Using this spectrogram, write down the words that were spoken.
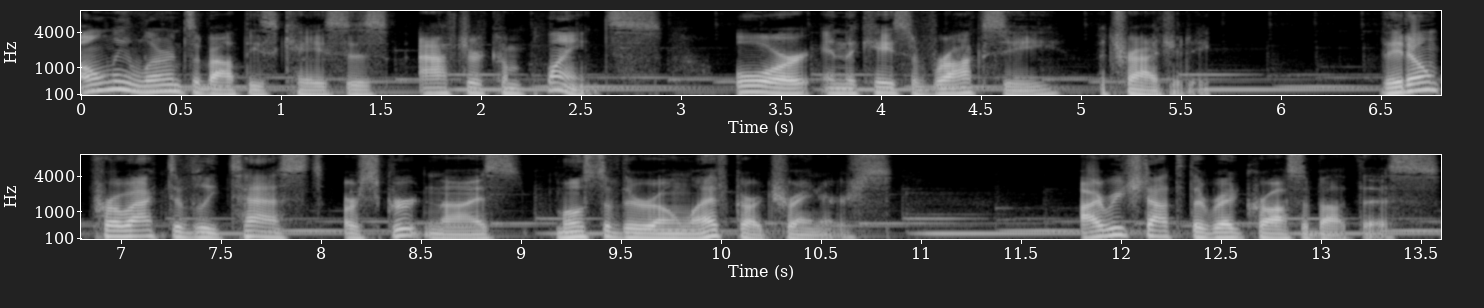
only learns about these cases after complaints, or in the case of Roxie, a tragedy. They don't proactively test or scrutinize most of their own lifeguard trainers. I reached out to the Red Cross about this,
